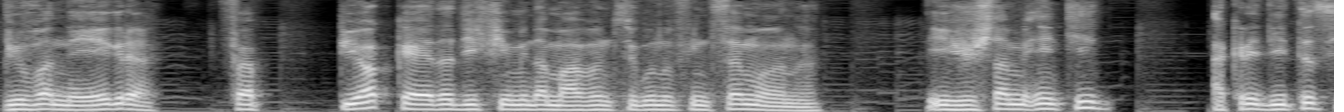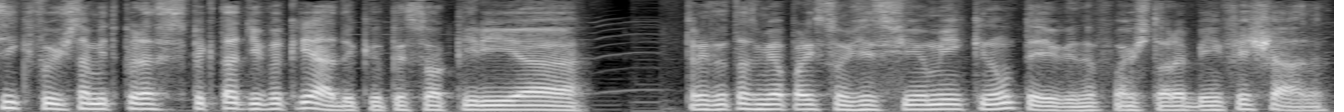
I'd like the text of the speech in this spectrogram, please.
Viúva Negra, foi a pior queda de filme da Marvel no segundo fim de semana. E justamente acredita-se que foi justamente por essa expectativa criada, que o pessoal queria 300 mil aparições desse filme que não teve, né? Foi uma história bem fechada.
